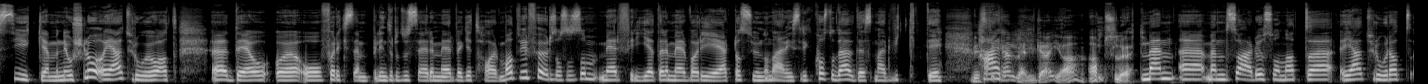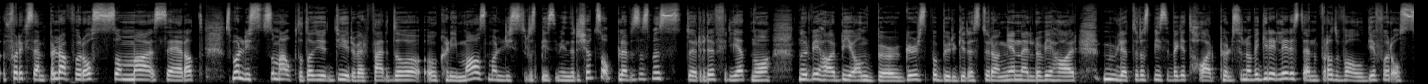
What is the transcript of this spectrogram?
sykehjemmene i Oslo. og Jeg tror jo at eh, det å, å f.eks. introdusere mer vegetarmat vil føres også som mer frihet eller mer variert og sunn og næringsrik kost. og Det er jo det som er viktig viktig her. Hvis de kan velge, ja. Absolutt. Men, men, så er det jo sånn at jeg tror at for, da, for oss som ser at, som, har lyst, som er opptatt av dyrevelferd og, og, klima, og som har lyst til å spise mindre kjøtt, så oppleves det som en større frihet nå når vi har Beyond Burgers på burgerrestauranten, eller når vi har mulighet til å spise vegetarpølser når vi griller, istedenfor at valget for oss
